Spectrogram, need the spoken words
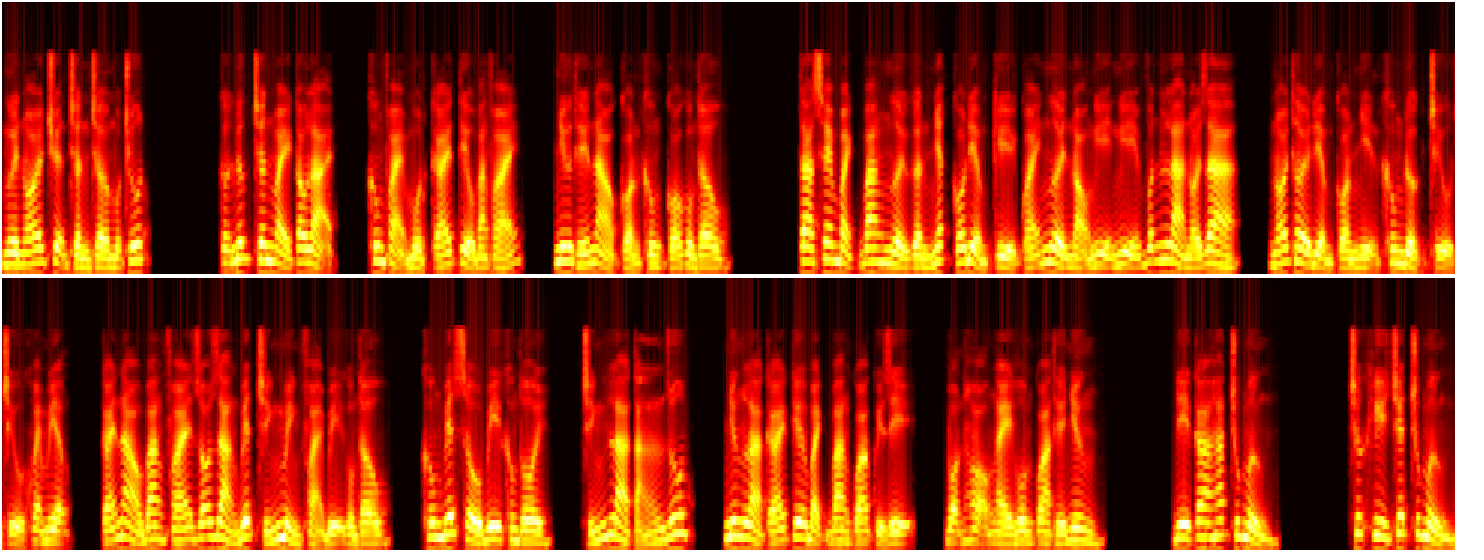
Người nói chuyện trần chờ một chút. Cỡ đức chân mày cau lại, không phải một cái tiểu bang phái, như thế nào còn không có gồm thâu. Ta xem bạch bang người gần nhất có điểm kỳ quái người nọ nghị nghị vẫn là nói ra, nói thời điểm còn nhịn không được chịu chịu khoe miệng, cái nào bang phái rõ ràng biết chính mình phải bị gồm thâu, không biết sầu bi không thôi, chính là tán rút, nhưng là cái kia bạch bang quá quỷ dị, bọn họ ngày hôm qua thế nhưng. Đi ca hát chúc mừng. Trước khi chết chúc mừng,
